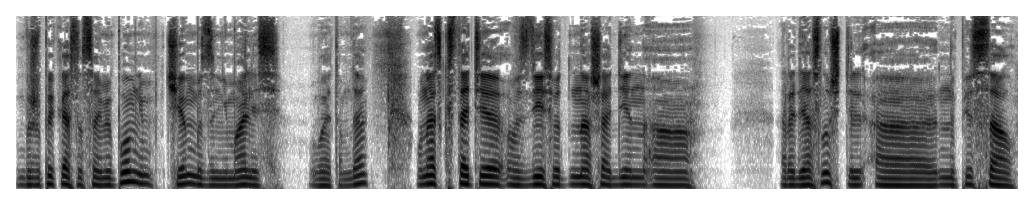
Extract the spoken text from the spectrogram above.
мы же прекрасно с вами помним, чем мы занимались в этом, да. У нас, кстати, здесь вот наш один а, радиослушатель а, написал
